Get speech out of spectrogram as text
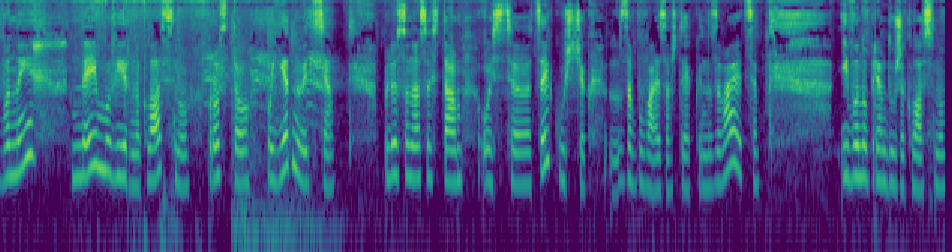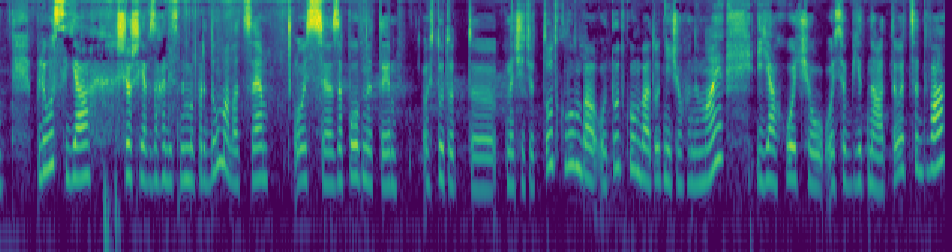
Вони неймовірно класно, просто поєднуються. Плюс у нас ось там ось е, цей кущик, забуваю завжди, як він називається. І воно прям дуже класно. Плюс я, що ж я взагалі з ними придумала, це ось е, заповнити. Ось тут, от, е, значить, от тут клумба, отут клумба, а тут нічого немає. І я хочу ось об'єднати оце два.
